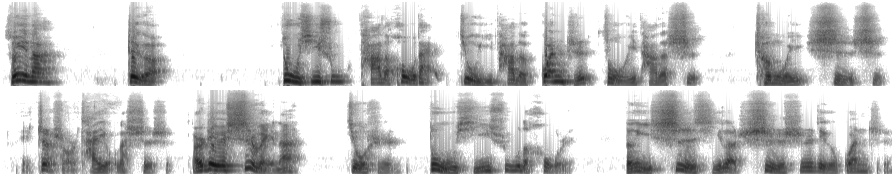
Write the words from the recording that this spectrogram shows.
所以呢，这个。杜希书他的后代就以他的官职作为他的氏，称为世氏。哎，这时候才有了世氏。而这位侍卫呢，就是杜袭书的后人，等于世袭了世师这个官职，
